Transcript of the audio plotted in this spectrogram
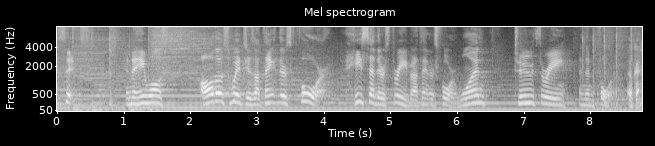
six. And then he wants all those switches. I think there's four. He said there's three, but I think there's four. One, two, three, and then four. Okay.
